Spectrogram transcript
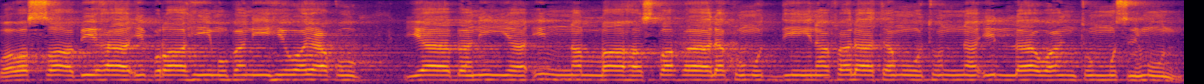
ووصى بها إبراهيم بنيه ويعقوب يا بني إن الله اصطفى لكم الدين فلا تموتن إلا وأنتم مسلمون.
